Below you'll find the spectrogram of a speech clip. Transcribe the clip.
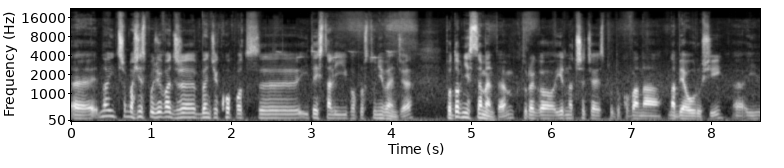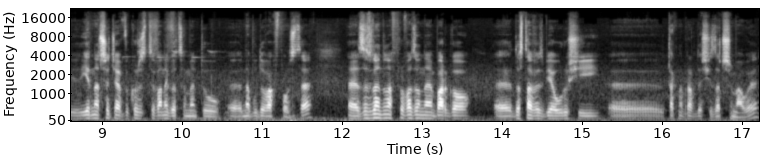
E, No i trzeba się spodziewać, że będzie kłopot e, i tej stali po prostu nie będzie. Podobnie z cementem, którego 1 trzecia jest produkowana na Białorusi e, i 1 trzecia wykorzystywanego cementu na budowach w Polsce. Ze względu na wprowadzone embargo dostawy z Białorusi tak naprawdę się zatrzymały.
